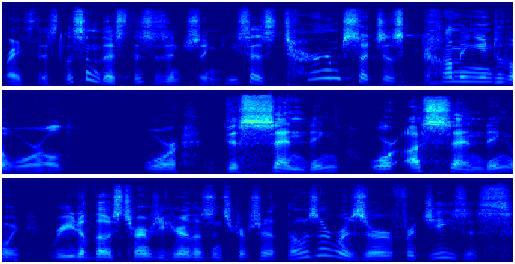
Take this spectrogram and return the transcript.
writes this. Listen to this. This is interesting. He says terms such as coming into the world, or descending, or ascending, or read of those terms, you hear those in Scripture, those are reserved for Jesus.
